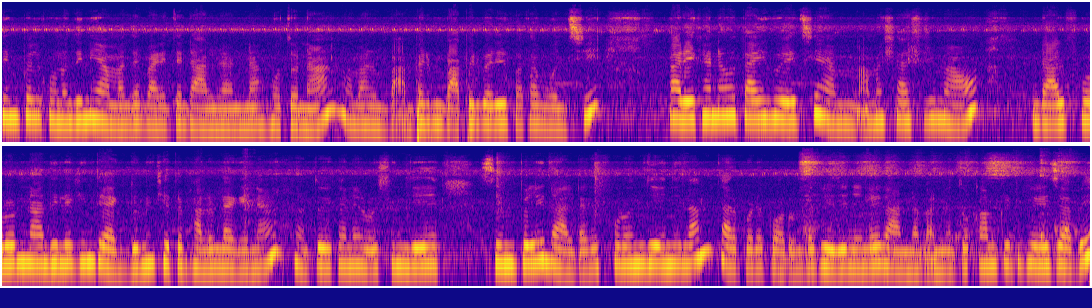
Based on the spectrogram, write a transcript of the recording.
সিম্পল কোনো দিনই আমাদের বাড়িতে ডাল রান্না হতো না, আমার বাপের বাপের বাড়ির কথা বলছি। আর এখানেও তাই হয়েছে আমার শাশুড়ি মাও। ডাল ফোড়ন না দিলে কিন্তু একদমই খেতে ভালো লাগে না। তো এখানে রসুন দিয়ে সিম্পলি ডালটাকে ফোড়ন দিয়ে নিলাম। তারপরে পটলটা ভেজে নিলে রান্না বান্না তো কমপ্লিট হয়ে যাবে।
